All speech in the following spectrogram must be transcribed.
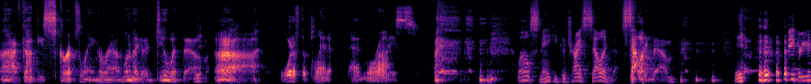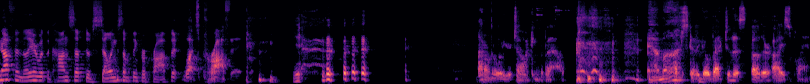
"Ah, I've got these scripts laying around. What am I going to do with them? Ah. What if the planet had more ice? well, Snake, you could try selling them. Selling them? Yeah. Snake, are you not familiar with the concept of selling something for profit? What's profit? yeah. I don't know what you're talking about. Emma? I just gotta go back to this other ice planet.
